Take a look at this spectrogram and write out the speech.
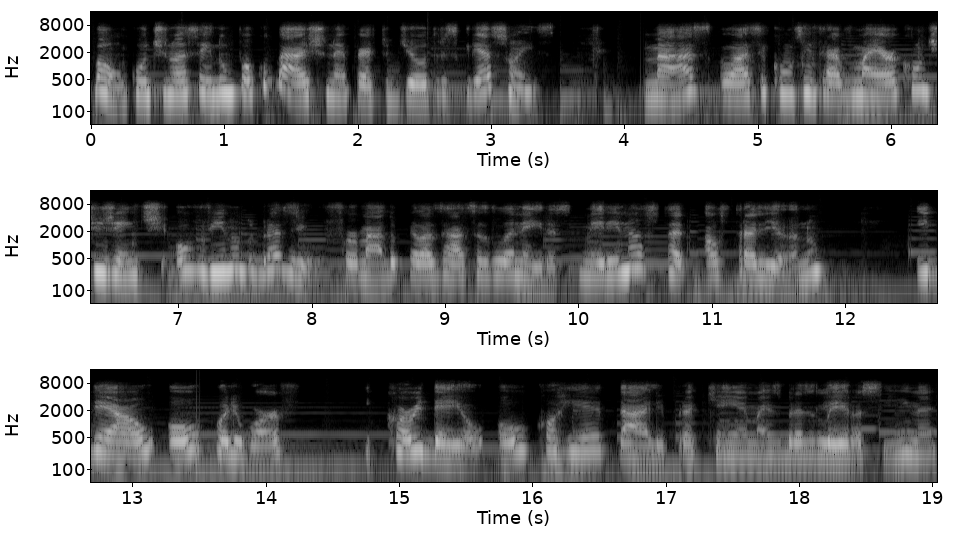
Bom, continua sendo um pouco baixo, né, perto de outras criações. Mas lá se concentrava o maior contingente ovino do Brasil, formado pelas raças laneiras Merino Australiano, Ideal ou Polywurf e Corriedale ou Corriedale, para quem é mais brasileiro assim, né?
